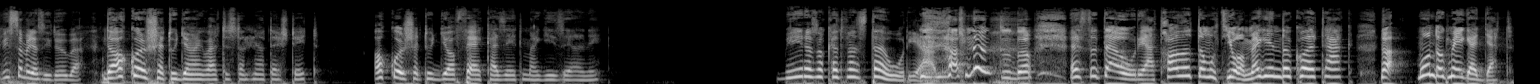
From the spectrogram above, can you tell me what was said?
visszamegy az időbe. De akkor se tudja megváltoztatni a testét. Akkor se tudja a felkezét megízélni. Miért ez a kedvenc teóriád? Hát nem tudom, ezt a teóriát hallottam, ott jól megindokolták. Na, mondok még egyet.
